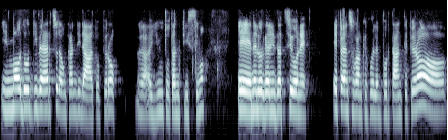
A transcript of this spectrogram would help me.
in modo diverso da un candidato, però eh, aiuto tantissimo eh, nell'organizzazione e penso che anche quello è importante, però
